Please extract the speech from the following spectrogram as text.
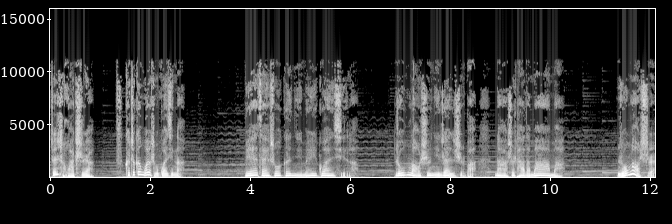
真是花痴啊！可这跟我有什么关系呢？别再说跟你没关系了，荣老师你认识吧？那是他的妈妈，荣老师。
